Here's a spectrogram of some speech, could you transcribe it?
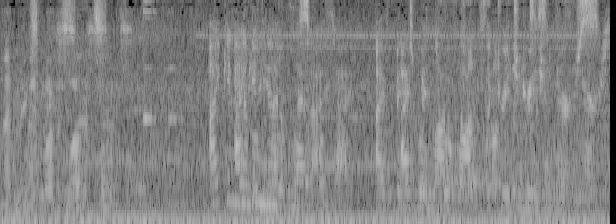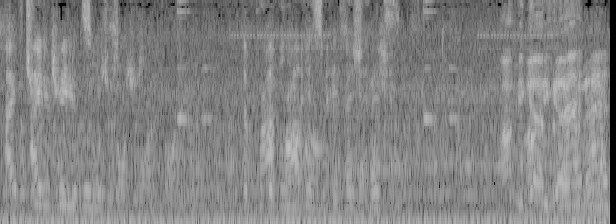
That makes a lot of sense. I can handle the medical side. I've been to a lot of conflict regions as a nurse. I've treated wounded soldiers before. The problem is provisions. I'll be glad for that.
